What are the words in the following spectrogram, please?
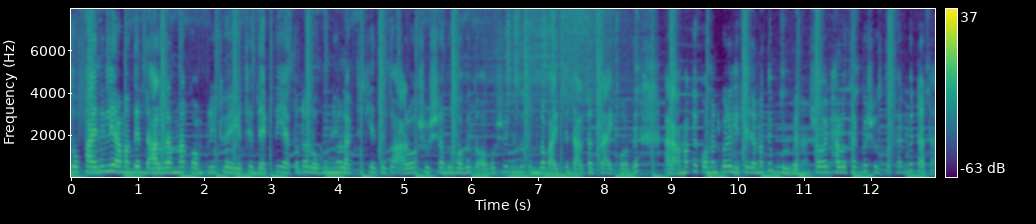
তো ফাইনালি আমাদের ডাল রান্না কমপ্লিট হয়ে গেছে। দেখতে এতটা লোভনীয় লাগছে, খেতে তো আরও সুস্বাদু হবে, তো অবশ্যই কিন্তু তোমরা বাড়িতে ডালটা ট্রাই করবে। আর আমাকে কমেন্ট করে লিখে জানাতে ভুলবে না। সবাই ভালো থাকবে, সুস্থ থাকবে, টাটা।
